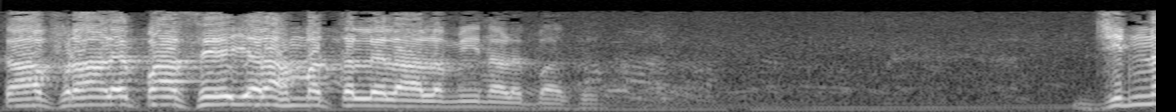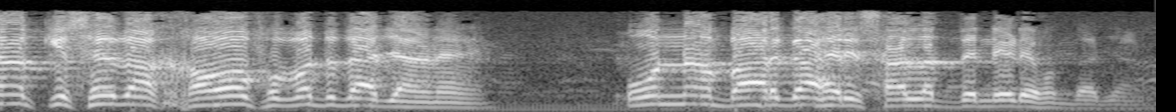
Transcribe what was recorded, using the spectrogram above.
کافر والے پاسے یا رحمت اللہ والے پاسے؟ جنہ کسے دا خوف ودتا جانا ان بارگاہ رسالت دے نیڑے ہوں جانا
